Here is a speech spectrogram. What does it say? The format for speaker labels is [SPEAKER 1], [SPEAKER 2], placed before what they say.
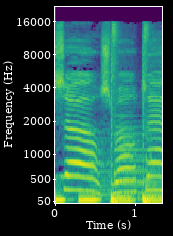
[SPEAKER 1] this old small town.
